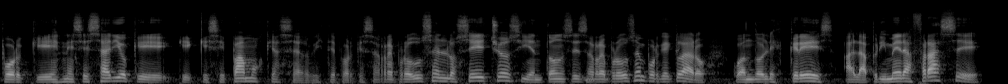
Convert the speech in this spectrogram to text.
porque es necesario que, que, sepamos qué hacer, ¿viste? Porque se reproducen los hechos y entonces se reproducen porque, claro, cuando les crees a la primera frase,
